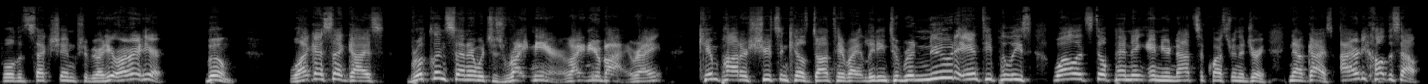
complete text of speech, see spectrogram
bolded section. Should be right here. Or right here. Boom. Like I said, guys, Brooklyn Center, which is right near, right nearby, right? Kim Potter shoots and kills Daunte Wright, leading to renewed anti-police while it's still pending, and you're not sequestering the jury. Now, guys, I already called this out.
